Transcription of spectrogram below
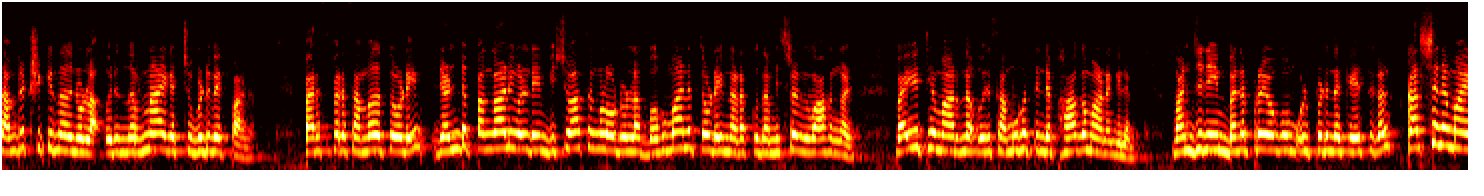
സംരക്ഷിക്കുന്നതിനുള്ള ഒരു നിർണായക ചുവടുവെപ്പാണ്. പരസ്പര സമ്മതത്തോടെയും രണ്ട് പങ്കാളികളുടെയും വിശ്വാസങ്ങളോടുള്ള ബഹുമാനത്തോടെയും നടക്കുന്ന മിശ്ര വിവാഹങ്ങൾ വൈവിധ്യമാർന്ന ഒരു സമൂഹത്തിന്റെ ഭാഗമാണെങ്കിലും വഞ്ചനയും ബലപ്രയോഗവും ഉൾപ്പെടുന്ന കേസുകൾ കർശനമായ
